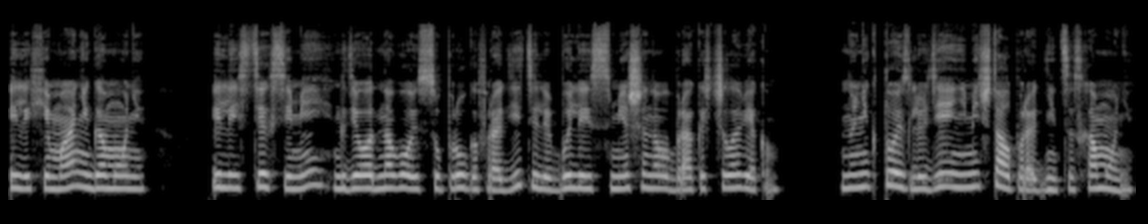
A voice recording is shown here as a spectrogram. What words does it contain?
или химани-гамони, или из тех семей, где у одного из супругов родители были из смешанного брака с человеком но никто из людей не мечтал породниться с Хамони.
